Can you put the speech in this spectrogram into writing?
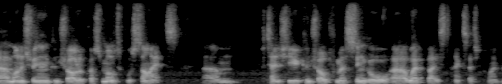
uh, monitoring and control across multiple sites, um, potentially controlled from a single uh, web-based access point.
